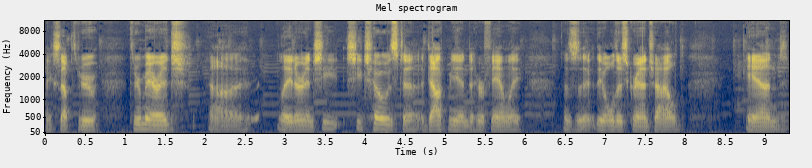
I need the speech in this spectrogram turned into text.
except through through marriage. Uh, later, and she she chose to adopt me into her family as the, the oldest grandchild, and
